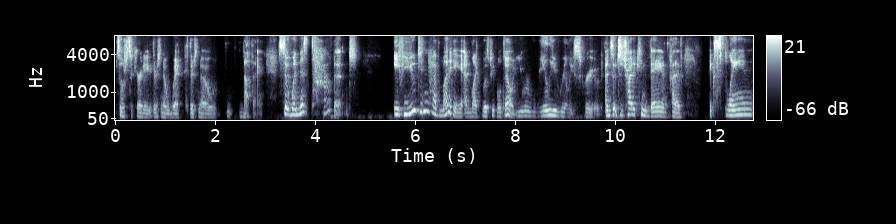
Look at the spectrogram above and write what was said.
social security there's no wic there's no nothing so when this happened if you didn't have money and like most people don't you were really really screwed. And so to try to convey and kind of explain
